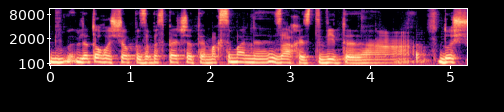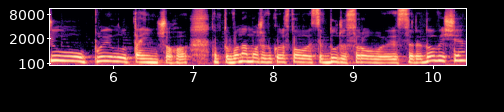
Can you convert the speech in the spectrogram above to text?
для того, щоб забезпечити максимальний захист від е, дощу, пилу та іншого. Тобто вона може використовуватися в дуже сурове середовище е,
